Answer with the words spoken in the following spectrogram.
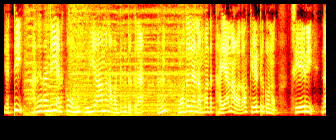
எட்டி அதை தாண்டி எனக்கு ஒன்றும் புரியாமல் நான் வந்துக்கிட்டு இருக்கிறேன். ம்? முதல்ல நம்ம அந்த கயானாவை தான் கேட்டிருக்கணும். சரி இந்த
